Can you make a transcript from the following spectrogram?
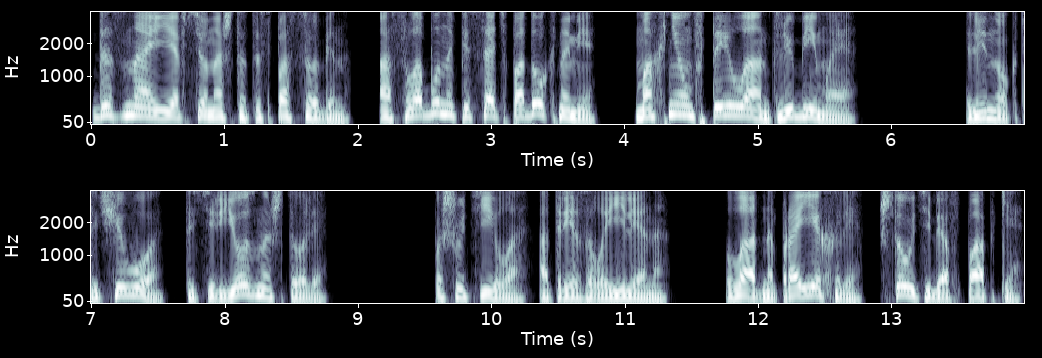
Да знаю я все, на что ты способен. А слабо написать под окнами «Махнем в Таиланд, любимая». Ленок, ты чего? Ты серьезно, что ли? Пошутила, отрезала Елена. Ладно, проехали. Что у тебя в папке?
